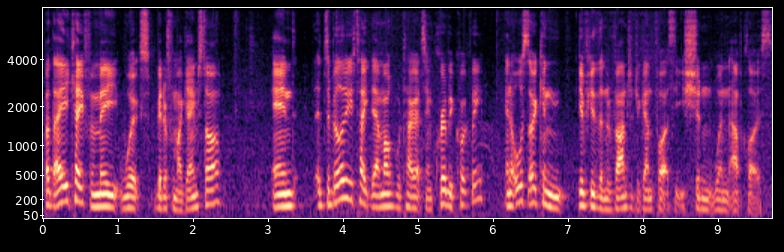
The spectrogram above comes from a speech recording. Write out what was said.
but the AEK for me works better for my game style, and its ability to take down multiple targets incredibly quickly and it also can give you the advantage of gunfights that you shouldn't win up close.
